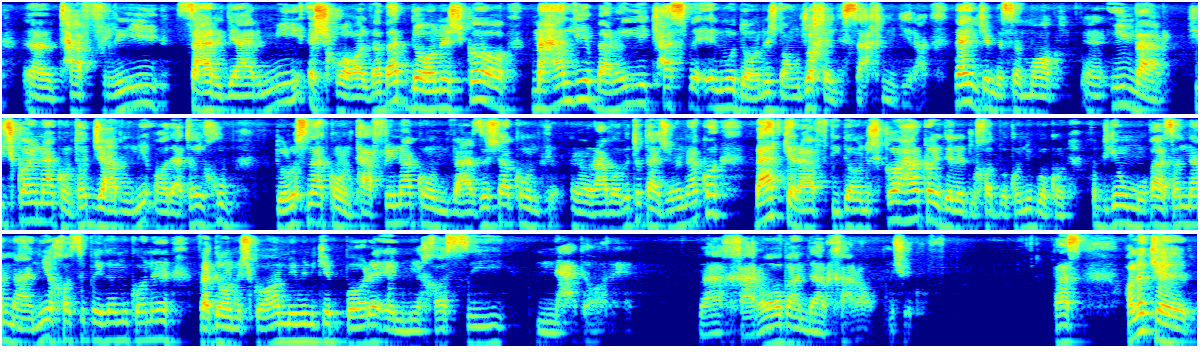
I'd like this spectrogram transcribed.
تفریح سرگرمی اشغال و بعد دانشگاه محلی برای کسب علم و دانش و اونجا خیلی سخت می‌گیرن. نه اینکه مثل ما اینور هیچ کاری نکن. تا جوونی عادتهای خوب درست نکن تفریح نکن ورزش نکن روابط رو تجربه نکن. بعد که رفتی دانشگاه هر کاری دلت می‌خواد بکنی بکن. خب دیگه اون موقع اصلا نه معنی خاصی پیدا می‌کنه و دانشگاه هم می‌بینی که بار علمی خاصی نداره و خرابن در خراب میشه گفت. پس حالا که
